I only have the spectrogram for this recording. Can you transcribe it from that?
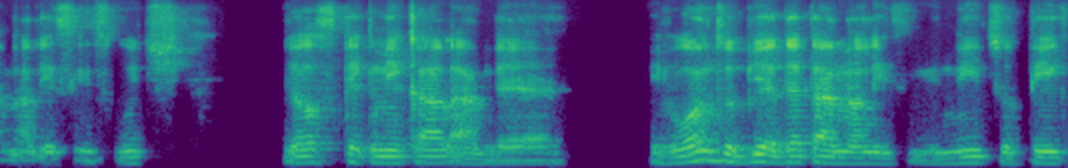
analysis, which just technical and uh, if you want to be a data analyst, you need to take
